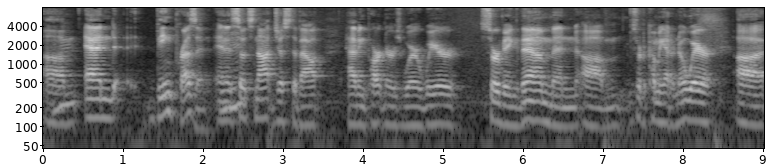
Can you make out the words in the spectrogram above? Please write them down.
Um, mm-hmm. and being present. And so mm-hmm. it's not just about having partners where we're serving them and um, sort of coming out of nowhere. Uh,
